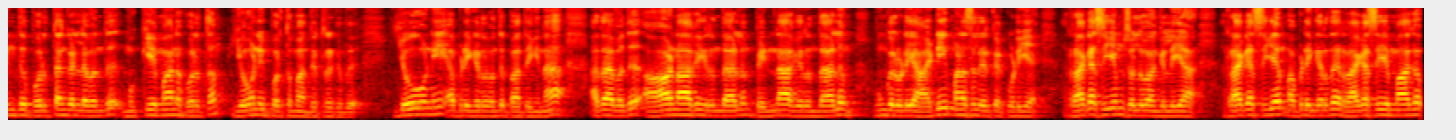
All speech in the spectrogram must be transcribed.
ஐந்து பொருத்தங்களில் வந்து முக்கியமான பொருத்தம் யோனி பொருத்தமாக இருந்துகிட்ருக்குது. யோனி அப்படிங்கிறது வந்து பார்த்திங்கன்னா அதாவது ஆணாக இருந்தாலும் பெண்ணாக இருந்தாலும் உங்களுடைய அடி மனசில் இருக்கக்கூடிய ரகசியம் சொல்லுவாங்க இல்லையா? ரகசியம் அப்படிங்கிறத ரகசியமாக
